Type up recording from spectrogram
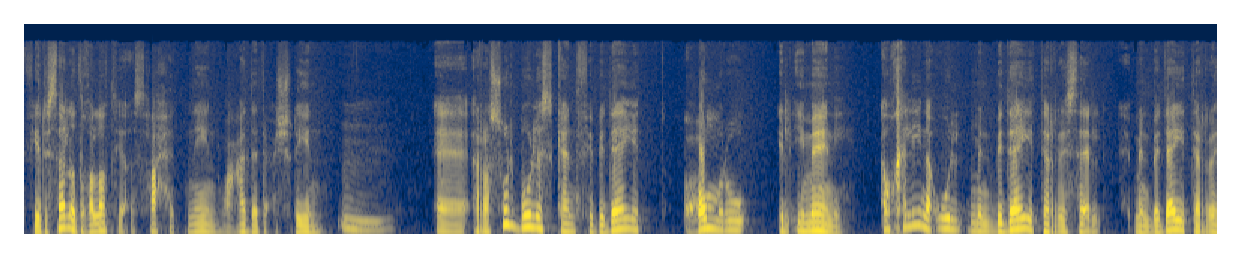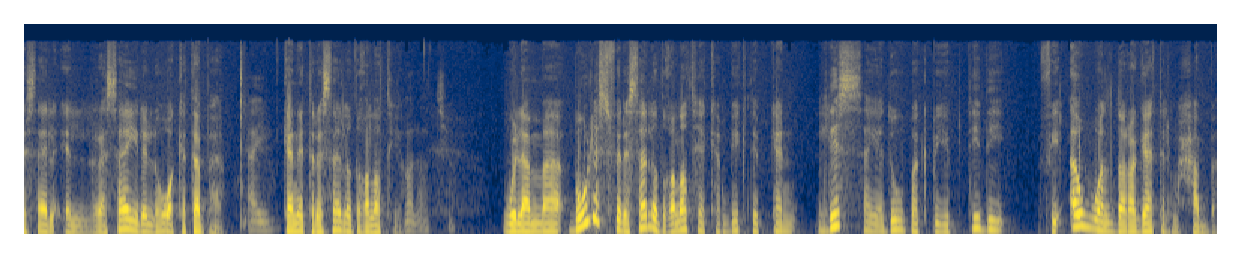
في رسالة غلطية إصحاح 2 وعدد 20 آه، الرسول بولس كان في بداية عمره الإيماني أو خلينا أقول من بداية الرسال من بداية الرسال الرسائل اللي هو كتبها. أيوه. كانت رسالة غلطية. غلط ولما بولس في رسالة غلطية كان بيكتب كان لسه يا دوبك بيبتدي في أول درجات المحبة.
